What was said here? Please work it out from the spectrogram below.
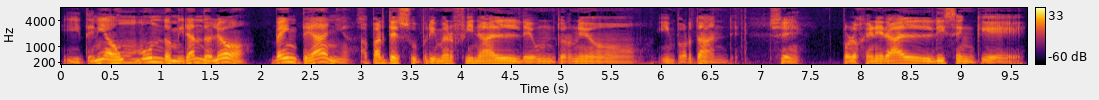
Y tenía un mundo mirándolo. 20 años. Aparte de su primer final de un torneo importante. Sí. Por lo general dicen que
